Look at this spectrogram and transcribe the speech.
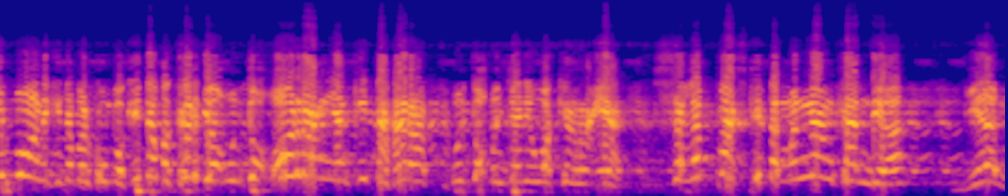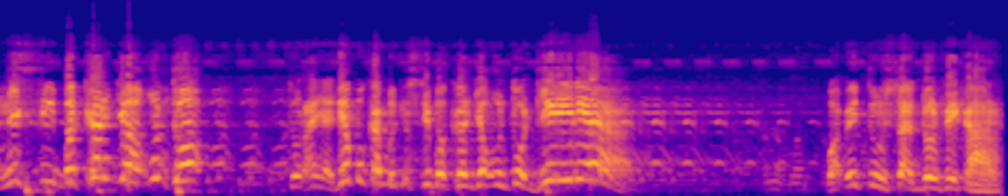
Semua ni kita berkumpul. Kita bekerja untuk orang yang kita harap untuk menjadi wakil rakyat. Selepas kita menangkan dia, dia mesti bekerja rakyat. Dia bukan mesti bekerja untuk diri dia. Sebab itu Ustaz Zulfikar,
